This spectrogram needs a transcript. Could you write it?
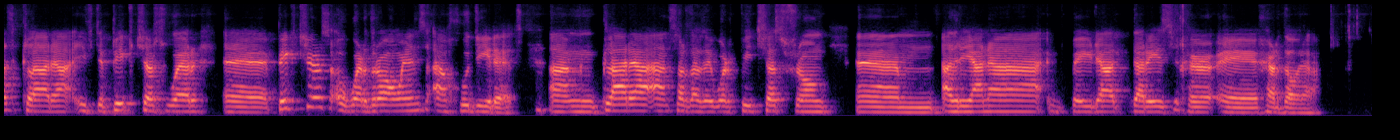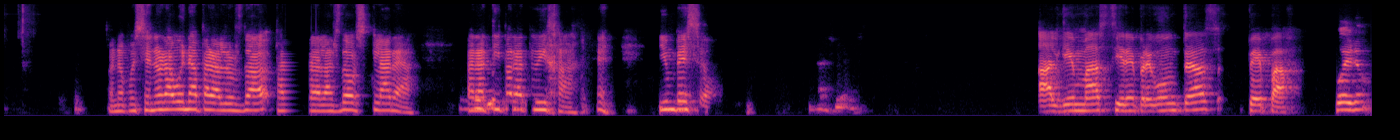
asked Clara if the pictures were uh, pictures or were drawings and who did it. And Clara answered that they were pictures from um, Adriana Beira, that is her, uh, her daughter. Bueno, pues enhorabuena para, los do- para las dos, Clara, para ti y para tu hija. Y un beso. Gracias. ¿Alguien más tiene preguntas? Pepa. Bueno,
